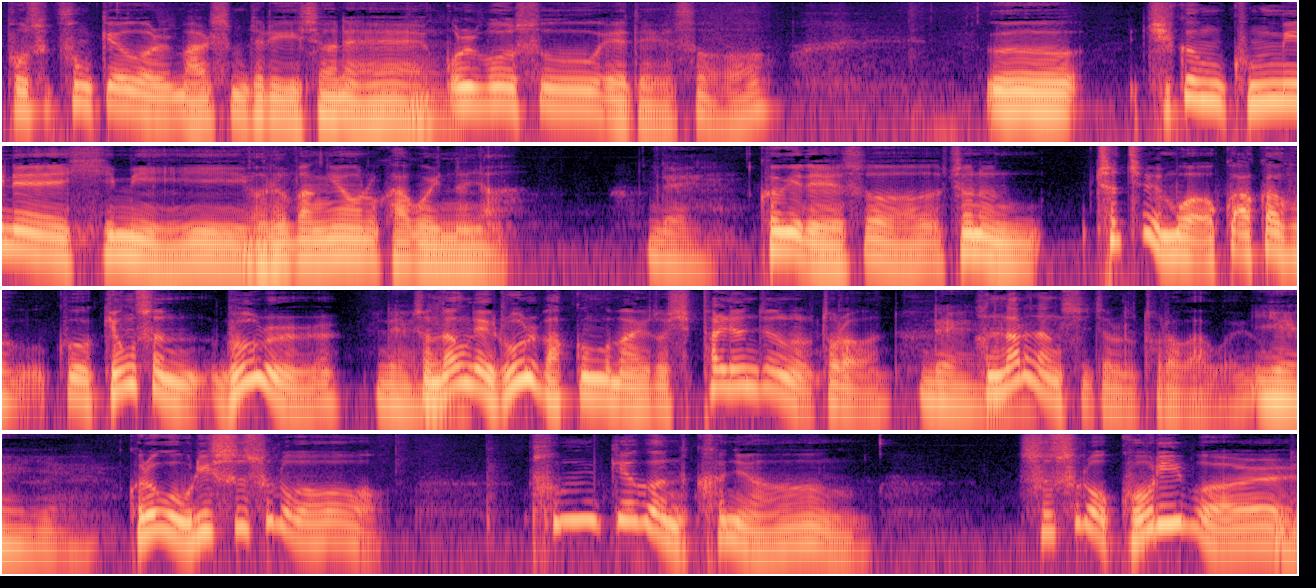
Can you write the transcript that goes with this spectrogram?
보수 품격을 말씀드리기 전에 음. 꼴보수에 대해서 어, 지금 국민의 힘이 음. 어느 방향으로 가고 있느냐. 네. 거기에 대해서 저는 첫째 뭐 아까 그, 그 경선 룰 네. 전당대회 룰 바꾼 것만 해도 18년 전으로 돌아간 네. 한나라당 시절로 돌아가고요. 예, 예. 그리고 우리 스스로 품격은커녕 스스로 고립을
